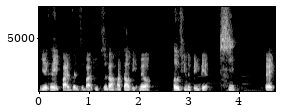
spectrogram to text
也可以百分之百去知道他到底有没有恶性的病变。是，对，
